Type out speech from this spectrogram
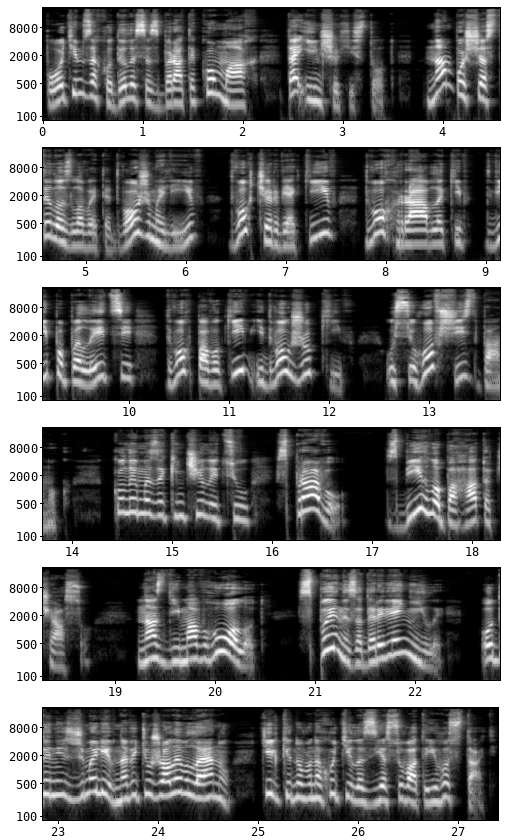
Потім заходилися збирати комах та інших істот. Нам пощастило зловити двох жмелів, двох черв'яків, двох равликів, дві попелиці, двох павуків і двох жуків. Усього в шість банок. Коли ми закінчили цю справу, збігло багато часу. Нас діймав голод, спини задерев'яніли. Один із жмелів навіть ужалив Лену, тільки но вона хотіла з'ясувати його стать.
